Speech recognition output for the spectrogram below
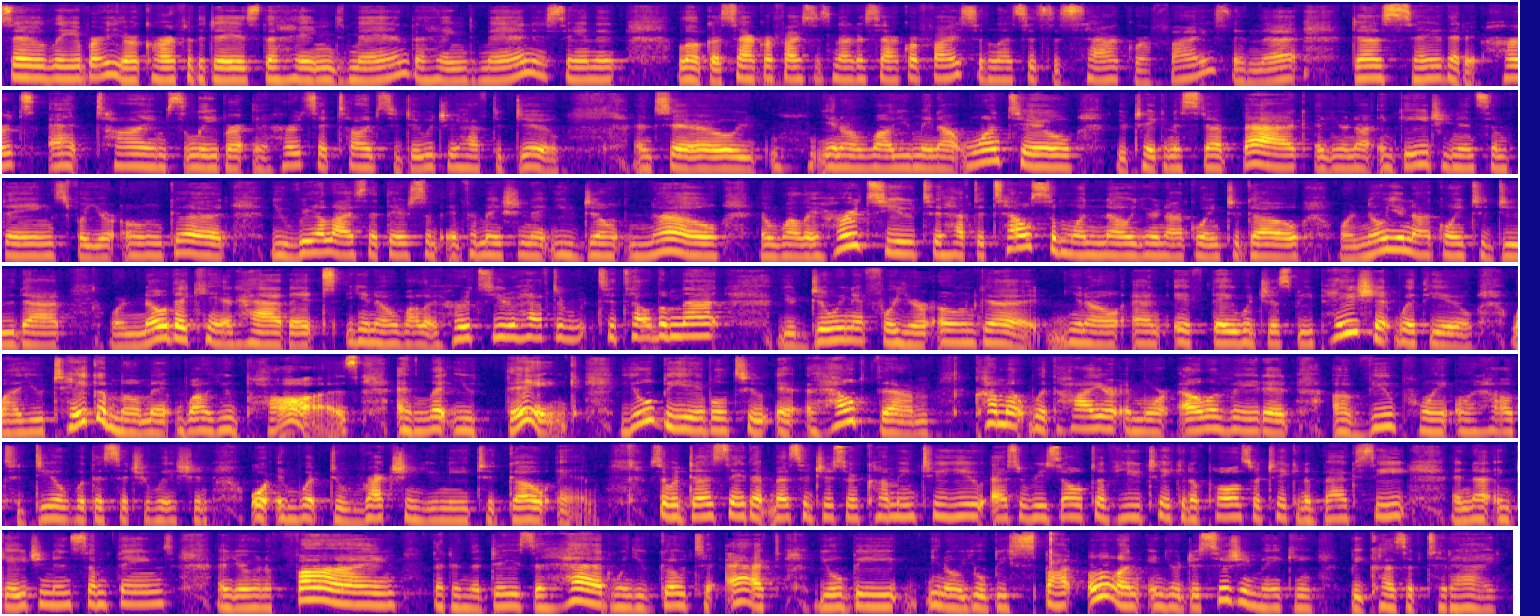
So, Libra, your card for the day is the Hanged Man. The Hanged Man is saying that, look, a sacrifice is not a sacrifice unless it's a sacrifice. And that does say that it hurts at times, Libra. It hurts at times to do what you have to do. And so, you know, while you may not want to, you're taking a step back and you're not engaging in some things for your own good. You realize that there's some information that you don't know. And while it hurts you to have to tell someone, no, you're not going to go, or no, you're not going to do that, or no, they can't have it, you know, while it hurts you to have to, to tell them that, you're doing it for your own good, you know. And if they would just be patient with you while you take a moment, while you pause and let you think think, you'll be able to uh, help them come up with higher and more elevated uh, viewpoint on how to deal with the situation or in what direction you need to go in. So it does say that messages are coming to you as a result of you taking a pause or taking a back seat and not engaging in some things. And you're going to find that in the days ahead, when you go to act, you'll be, you know, you'll be spot on in your decision making because of today.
